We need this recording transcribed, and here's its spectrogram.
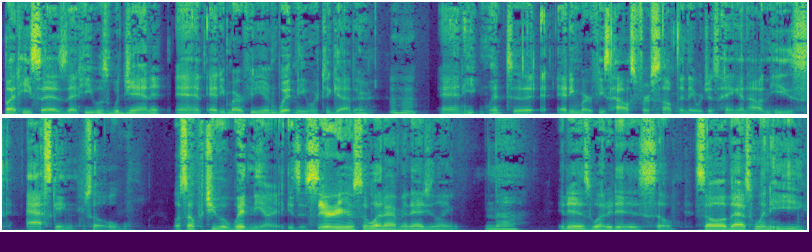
But he says that he was with Janet and Eddie Murphy and Whitney were together. And he went to Eddie Murphy's house for something. They were just hanging out and he's asking, So, what's up with you and Whitney? Is it serious or whatever? And Eddie's like, Nah, it is what it is. So, so that's when he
